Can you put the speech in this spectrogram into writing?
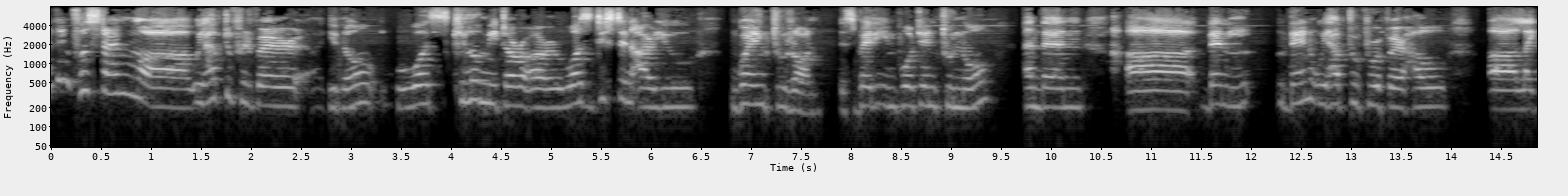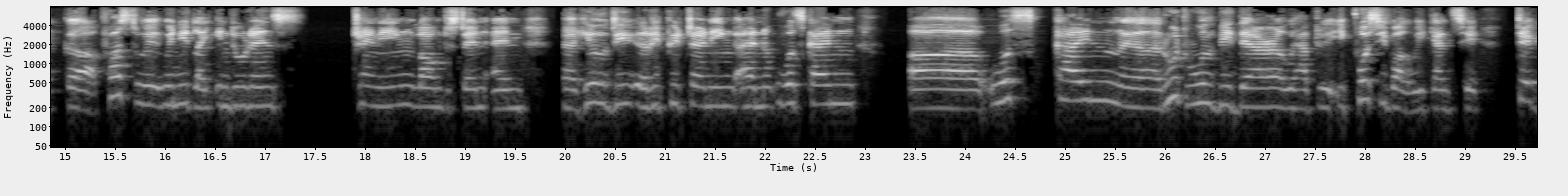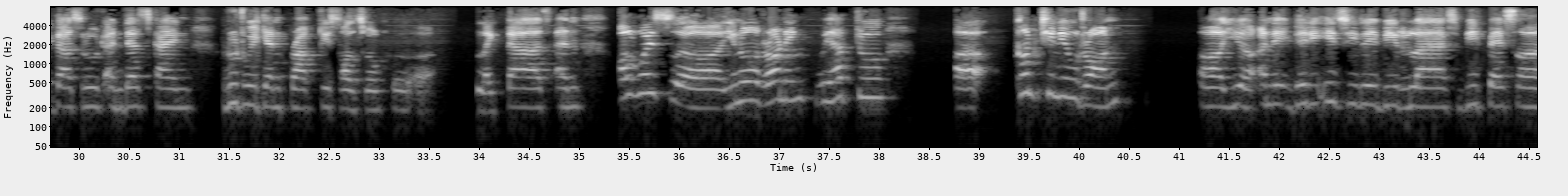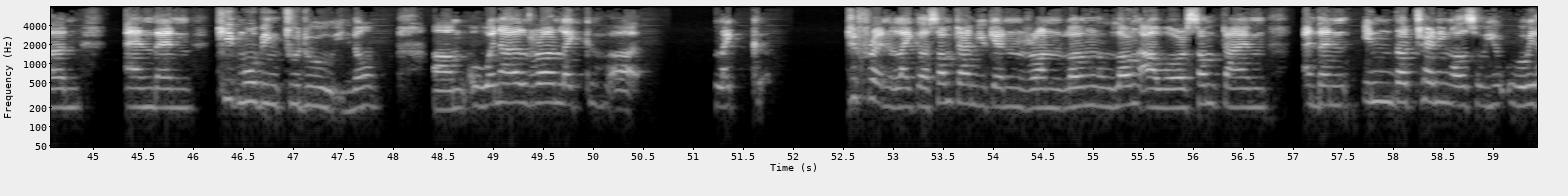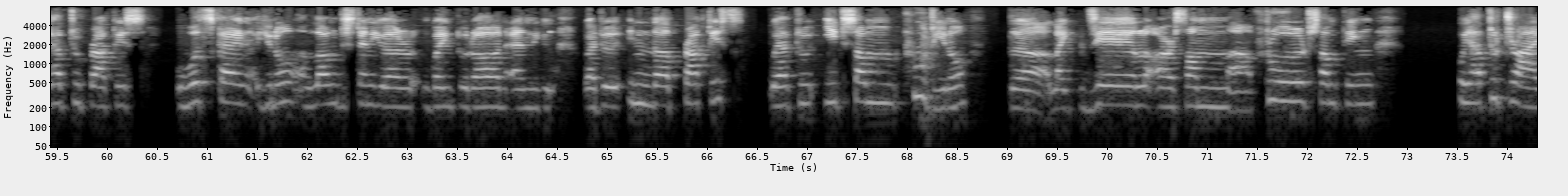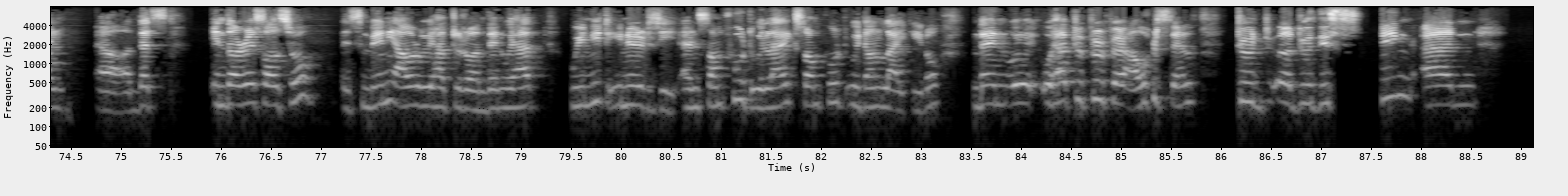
I think first time uh, we have to prepare, you know, what kilometer or what distance are you going to run? It's very important to know, and then uh, then then we have to prepare how. Uh, like uh, first we, we need like endurance training, long distance, and uh, hill de- repeat training, and what kind uh, kind uh, route will be there. We have to, if possible, we can say take that route and that's kind route we can practice also uh, like that and always uh, you know running we have to uh, continue run uh, yeah and very easily be relaxed be patient and then keep moving to do you know um, when i'll run like uh, like different. Like uh, sometime you can run long long hours sometime and then in the training also you we have to practice what's kind you know long distance you are going to run and you have to in the practice we have to eat some food you know the like gel or some uh, fruit something. We have to try uh, that's in the race also it's many hours we have to run. Then we have we need energy and some food we like some food we don't like you know. Then we, we have to prepare ourselves to do, uh, do this thing. And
